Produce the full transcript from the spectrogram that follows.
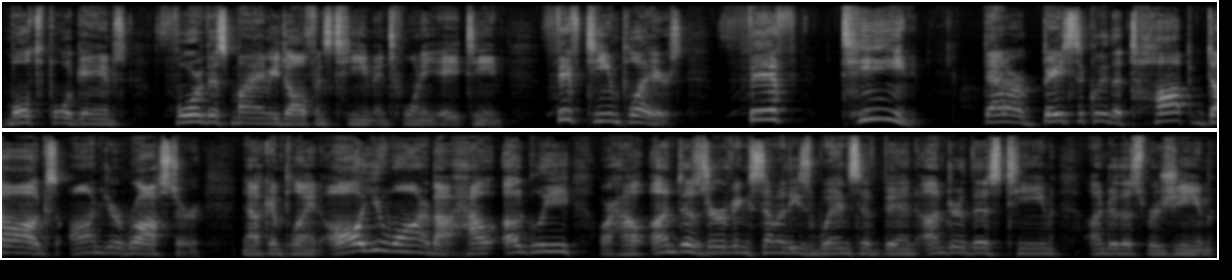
multiple games for this Miami Dolphins team in 2018. 15 players, 15 that are basically the top dogs on your roster. Now, complain all you want about how ugly or how undeserving some of these wins have been under this team, under this regime,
